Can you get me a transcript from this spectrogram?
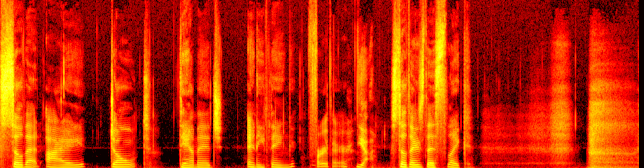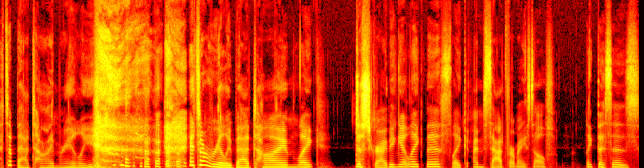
so that i don't damage anything further Yeah. so there's this like it's a bad time really it's a really bad time like describing it like this like i'm sad for myself like this is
